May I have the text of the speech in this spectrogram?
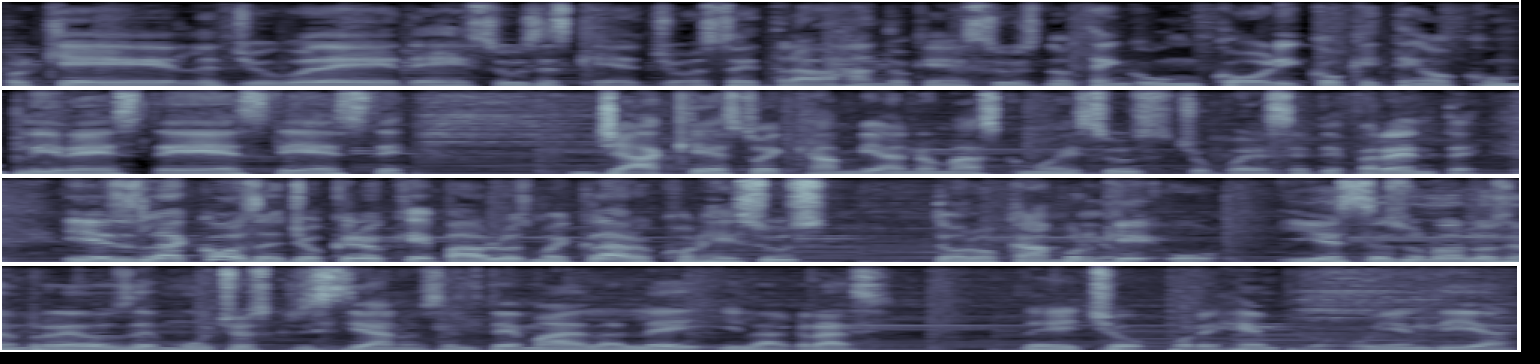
Porque el yugo de, Jesús es que yo estoy trabajando con Jesús. No tengo un código que tengo que cumplir este, este, este. Ya que estoy cambiando más como Jesús, yo puedo ser diferente. Y es la cosa. Yo creo que Pablo es muy claro. Con Jesús todo cambia. Porque, y este es uno de los enredos de muchos cristianos, el tema de la ley y la gracia. De hecho, por ejemplo, hoy en día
